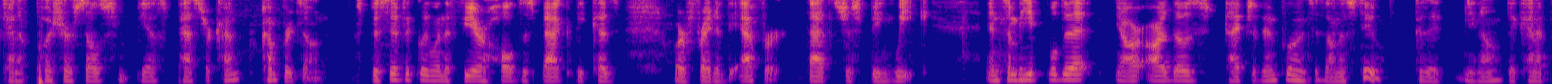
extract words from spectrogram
kind of push ourselves yes, past our com- comfort zone. Specifically, when the fear holds us back because we're afraid of the effort, that's just being weak. And some people do that you know, are, are those types of influences on us too, because they you know they kind of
